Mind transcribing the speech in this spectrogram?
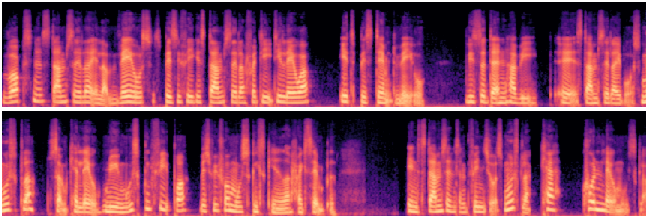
voksne stamceller eller vævsspecifikke stamceller, fordi de laver et bestemt væv. Ligesådan har vi øh, stamceller i vores muskler, som kan lave nye muskelfibre, hvis vi får muskelskader for eksempel. En stamcelle, som findes i vores muskler, kan kun lave muskler,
